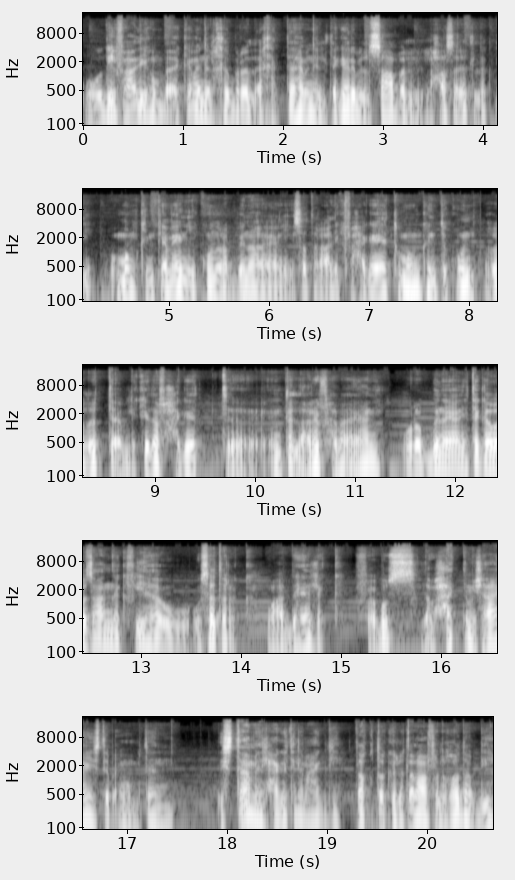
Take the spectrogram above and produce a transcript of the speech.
وضيف عليهم بقى كمان الخبرة اللي أخدتها من التجارب الصعبة اللي حصلت لك دي. وممكن كمان يكون ربنا يعني ستر عليك في حاجات وممكن تكون غلطت قبل كده في حاجات أنت اللي عارفها بقى يعني. وربنا يعني تجاوز عنك فيها وسترك وعدها لك. فبص لو حتى مش عايز تبقى ممتن استعمل الحاجات اللي معاك دي. طاقتك اللي طالعة في الغضب دي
